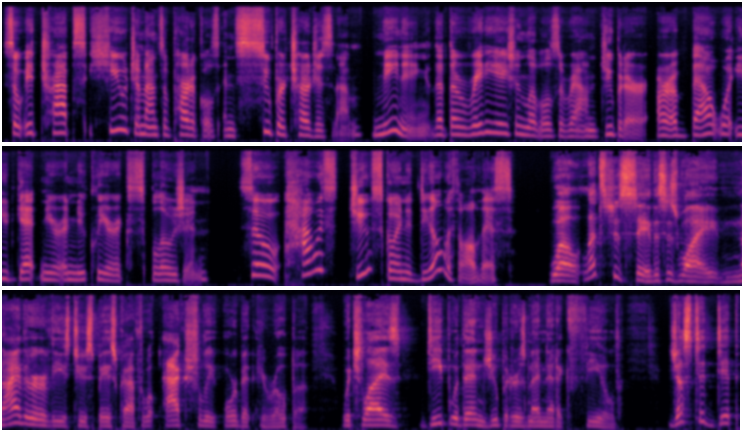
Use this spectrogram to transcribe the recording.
So it traps huge amounts of particles and supercharges them, meaning that the radiation levels around Jupiter are about what you'd get near a nuclear explosion. So, how is JUICE going to deal with all this? Well, let's just say this is why neither of these two spacecraft will actually orbit Europa, which lies deep within Jupiter's magnetic field. Just to dip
